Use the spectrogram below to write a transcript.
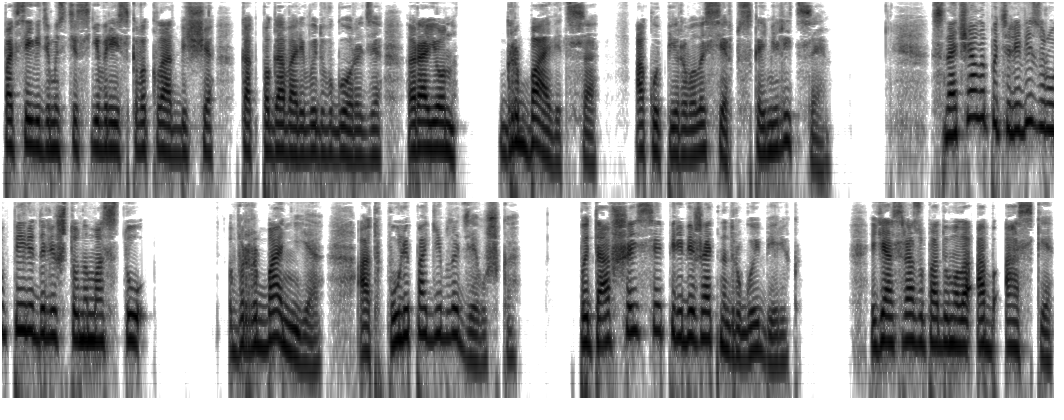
По всей видимости, с еврейского кладбища, как поговаривают в городе, район Грбавица оккупировала сербская милиция. Сначала по телевизору передали, что на мосту в Рбанья от пули погибла девушка, пытавшаяся перебежать на другой берег. Я сразу подумала об Аске,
